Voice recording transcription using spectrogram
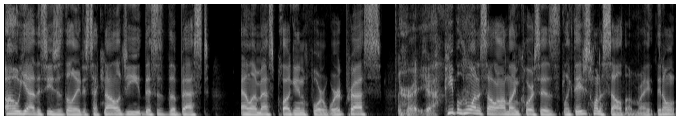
"Oh yeah, this uses the latest technology. This is the best LMS plugin for WordPress." Right. Yeah. People who want to sell online courses, like they just want to sell them, right? They don't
